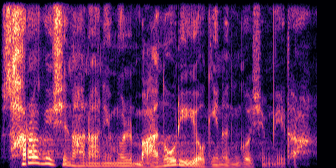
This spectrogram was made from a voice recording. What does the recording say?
살아계신 하나님을 만홀히 여기는 것입니다.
